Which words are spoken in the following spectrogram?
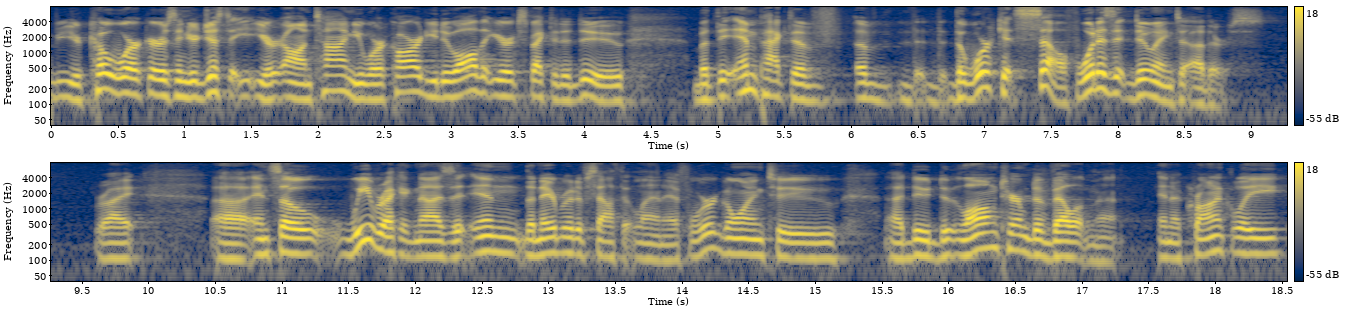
your coworkers, and you're just you're on time. You work hard. You do all that you're expected to do. But the impact of, of the work itself, what is it doing to others, right? Uh, and so we recognize that in the neighborhood of South Atlanta, if we're going to uh, do, do long term development in a chronically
